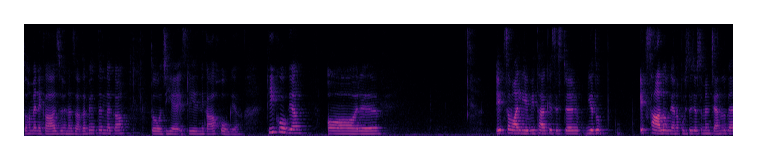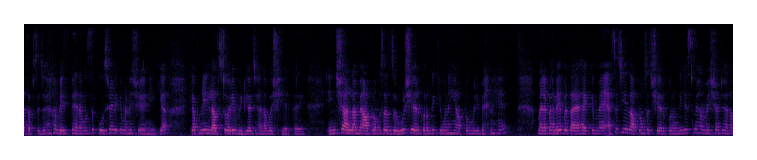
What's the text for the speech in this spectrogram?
तो हमें निकाह जो है ना ज़्यादा बेहतर लगा। तो जी है, इसलिए निकाह हो गया। ठीक हो गया। और एक सवाल ये भी था कि सिस्टर ये तो एक साल हो गया ना पूछते, जब से मैंने चैनल बनाया, तब से जो है ना मेरी बहनें मुझसे पूछ रहे हैं, लेकिन मैंने शेयर नहीं किया कि अपनी लव स्टोरी वीडियो जो है ना वो शेयर करें। इन मैं आप लोगों के साथ ज़रूर शेयर करूँगी, क्यों नहीं आप लोग मेरी बहन हैं? मैंने पहले ही बताया है कि मैं ऐसी चीज़ आप लोगों के साथ शेयर करूँगी जिसमें हमेशा जो है ना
